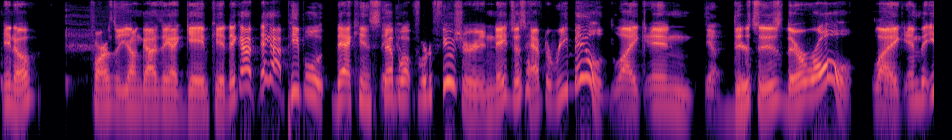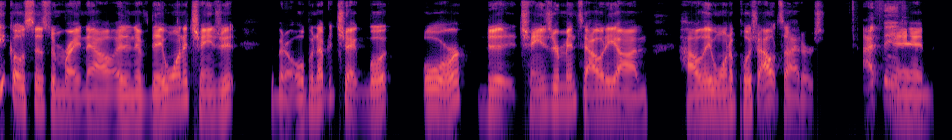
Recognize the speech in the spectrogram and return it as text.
You know, as far as the young guys, they got Gabe Kid. They got they got people that can step up for the future, and they just have to rebuild. Like, and Yep. this is their role, like in the ecosystem right now. And if they want to change it, they better open up the checkbook or to change their mentality on how they want to push outsiders. I think. And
